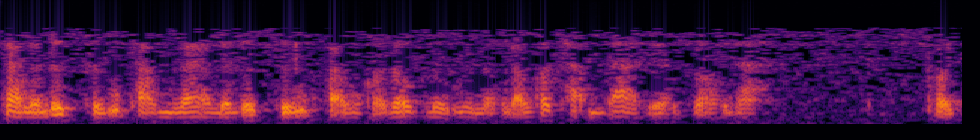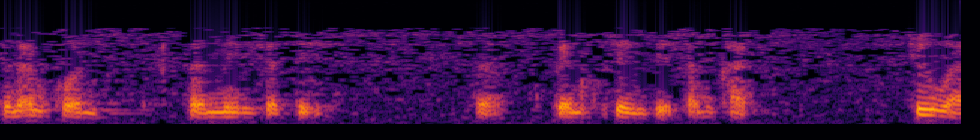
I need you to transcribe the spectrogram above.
ถ้าระลึกถึงทำแล้วระลึกถึงความเคารพหนึ่งเราก็ทำได้เรียบร้อยได้เพราะฉะนั้นคนมันมีสติเป็นสิ่งที่สำคัญชื่อว่า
